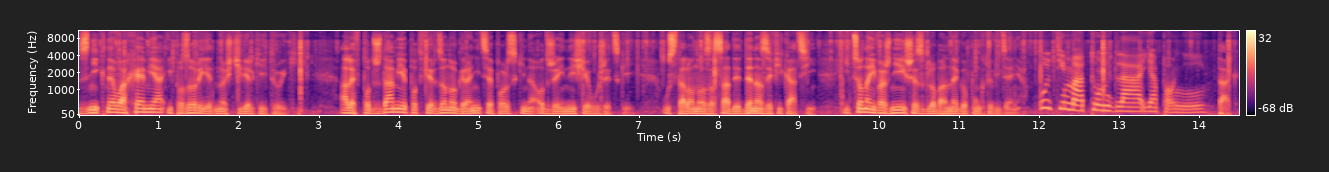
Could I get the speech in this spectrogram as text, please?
Zniknęła chemia i pozory jedności Wielkiej Trójki. Ale w Poczdamie potwierdzono granice Polski na Odrzej Nysie Łużyckiej. Ustalono zasady denazyfikacji i co najważniejsze z globalnego punktu widzenia. Ultimatum dla Japonii. Tak,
